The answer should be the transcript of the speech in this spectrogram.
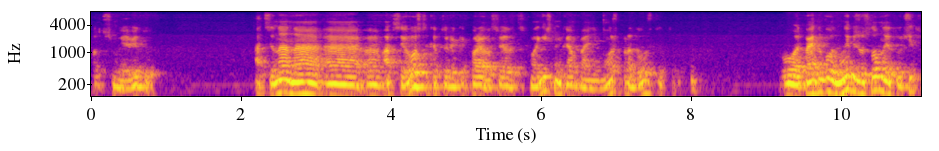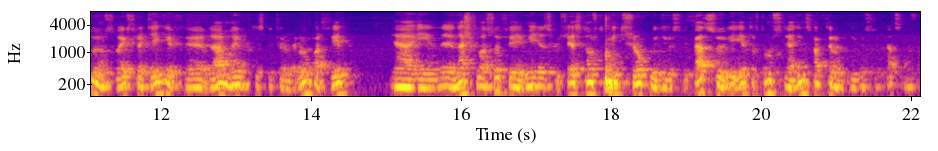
Вот к чему я веду. А цена на акции роста, которые, как правило, связаны с технологичными компаниями, может продолжить. Вот, поэтому мы, безусловно, это учитываем в своих стратегиях, да, мы, так сказать, формируем портфель и э, наша философия заключается в том, что иметь широкую диверсификацию, и это в том числе один из факторов диверсификации нашего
